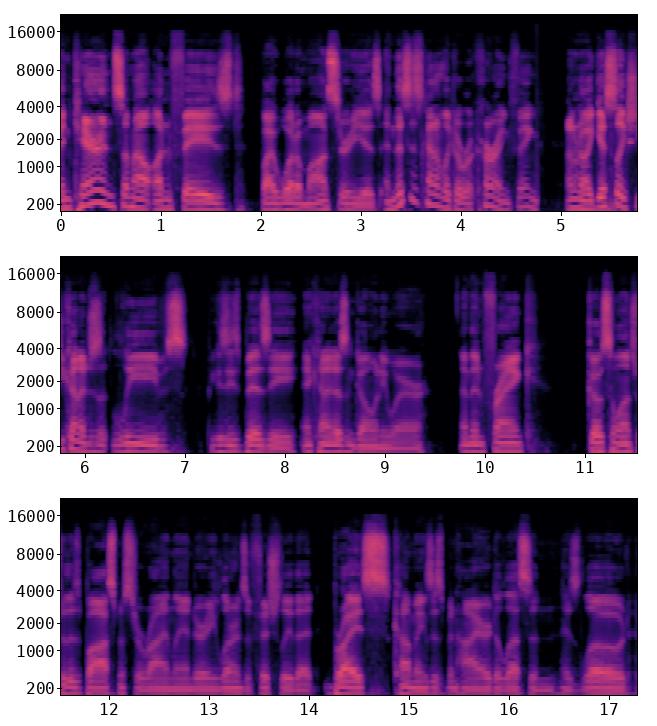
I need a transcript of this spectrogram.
And Karen somehow unfazed by what a monster he is. And this is kind of like a recurring thing. I don't know. I guess like she kind of just leaves because he's busy and kind of doesn't go anywhere. And then Frank goes to lunch with his boss, Mr. Rhinelander. He learns officially that Bryce Cummings has been hired to lessen his load.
